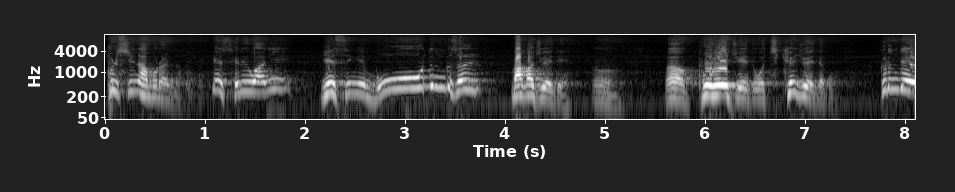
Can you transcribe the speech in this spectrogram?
불신함으로 합니다. 세례관이 예수님의 모든 것을 막아줘야 돼. 어. 어, 보호해줘야 되고 지켜줘야 되고. 그런데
